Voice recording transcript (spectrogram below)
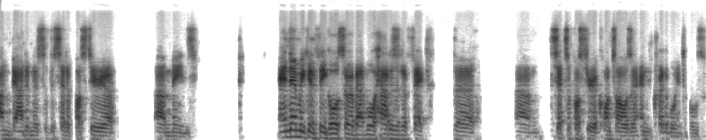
unboundedness of the set of posterior um, means. And then we can think also about, well, how does it affect the um, sets of posterior quantiles and credible intervals?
